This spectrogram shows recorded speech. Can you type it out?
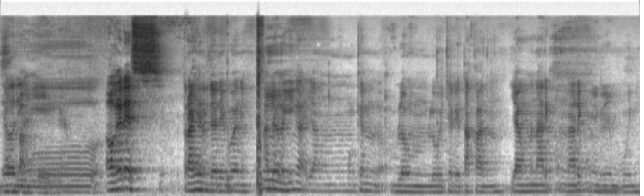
2000. Oke Des, terakhir dari gue nih. Hmm. Ada lagi nggak yang mungkin belum lu ceritakan yang menarik menarik nih dari buku ini?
